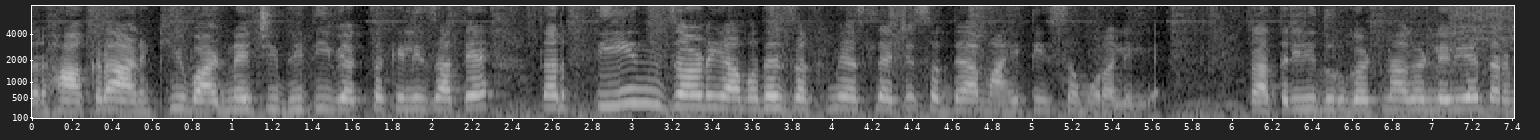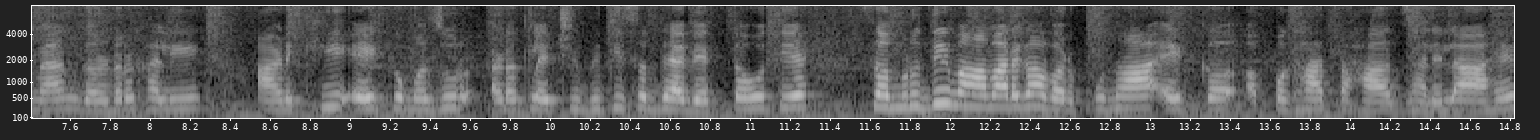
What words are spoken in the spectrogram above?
तर हा आकडा आणखी वाढण्याची भीती व्यक्त केली जाते. तर तीन जण यामध्ये जखमी असल्याची सध्या माहिती समोर आलेली आहे. रात्री ही दुर्घटना घडलेली आहे. दरम्यान गर्डरखाली आणखी एक मजूर अडकल्याची भीती सध्या व्यक्त होतीये. समृद्धी महामार्गावर पुन्हा एक अपघात हा झालेला आहे.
